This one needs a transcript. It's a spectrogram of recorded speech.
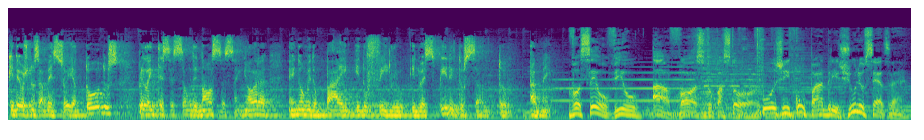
Que Deus nos abençoe a todos pela intercessão de Nossa Senhora, em nome do Pai e do Filho e do Espírito Santo. Amém. Você ouviu a voz do pastor. Hoje com o Padre Júlio César.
